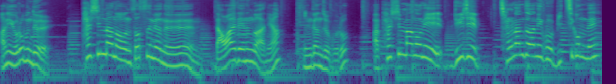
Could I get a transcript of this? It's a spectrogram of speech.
아니 여러분들 80만 원 썼으면은 나와야 되는 거 아니야? 인간적으로? 아 80만 원이 네집 장난도 아니고 미치겠네.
